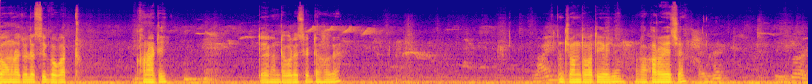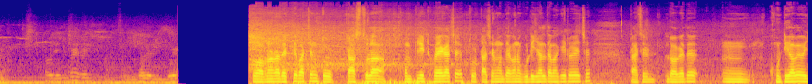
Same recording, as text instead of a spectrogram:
তো আমরা চলে এসেছি গোঘাট খানাটি। তো এখানটা করে সেটটা হবে। যন্ত্রপাতি ওই রাখা রয়েছে। তো আপনারা দেখতে পাচ্ছেন, তো টাচ তোলা কমপ্লিট হয়ে গেছে। তো টাচের মধ্যে এখনও গুটি ঝালতে বাকি রয়েছে। টাচের ডগেতে খুঁটি হবে ওই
